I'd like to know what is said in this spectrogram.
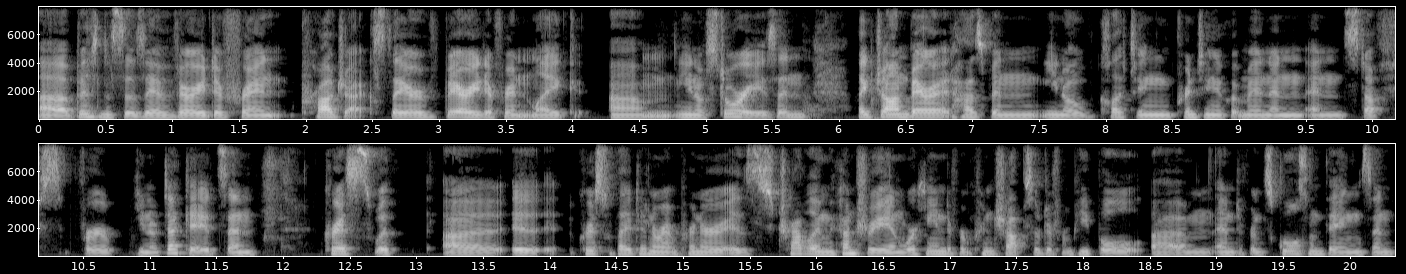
uh, businesses. They have very different projects. They are very different, like um, you know, stories. And like John Barrett has been, you know, collecting printing equipment and and stuff for you know decades. And Chris with uh, Chris with Itinerant Printer is traveling the country and working in different print shops of different people um, and different schools and things. And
